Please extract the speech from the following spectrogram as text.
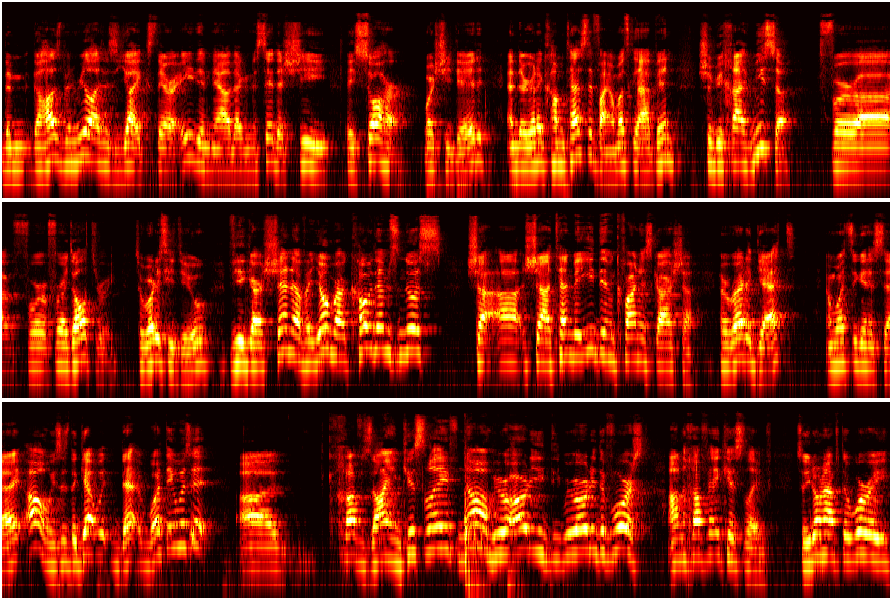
the, the husband realizes, yikes, there are Adim now. They're going to say that she, they saw her, what she did, and they're going to come testify. And what's going to happen? Should be chayv misa for, uh, for, for adultery. So what does he do? V'yigarshena v'yomar kodems nus sha'atem be'idim kvarnis garsha. He'll a get, and what's he going to say? Oh, he says the get, that, what day was it? Uh, Chav Zayin Kislev? No, we were already we were already divorced on Chav Kislev. So you don't have to worry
